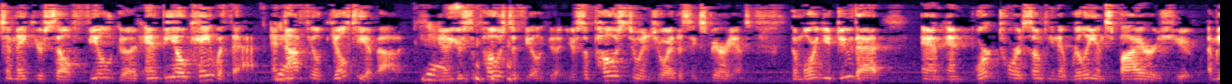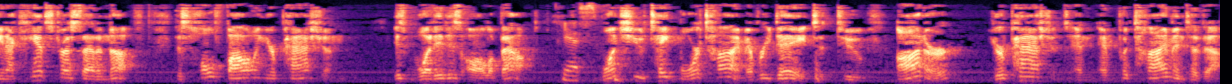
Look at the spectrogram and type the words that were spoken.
to make yourself feel good and be okay with that and Yeah. not feel guilty about it. You know, you're supposed to feel good. You're supposed to enjoy this experience. The more you do that and, and work towards something that really inspires you. I mean, I can't stress that enough. This whole following your passion is what it is all about. Yes. Once you take more time every day to, to honor your passions and, and put time into them,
